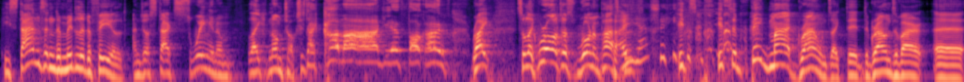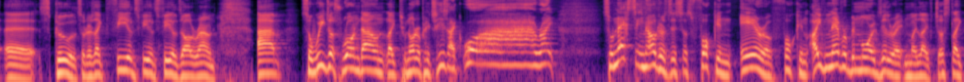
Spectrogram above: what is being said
He stands in the middle of the field and just starts swinging them like nunchucks. He's like, "Come on, you fuckers!" Right? So, like, we're all just running past. Yeah. It's it's a big mad grounds, like the, the grounds of our uh, uh, school. So there's like fields, fields, fields all around. Um, so we just run down like to another pitch. He's like, "Wow!" Right? So next thing now, there's this, this fucking air of fucking. I've never been more exhilarated in my life. Just like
